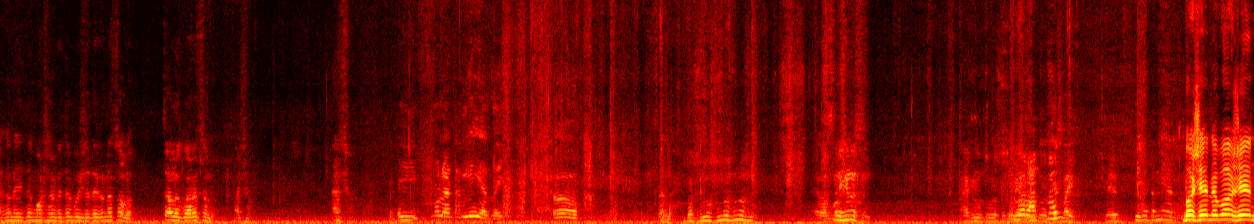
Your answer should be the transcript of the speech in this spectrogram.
এখন এই যে মশার ভিতরে বসে থাকো না চলো চলো ঘরে চলো আসো আসো। এই মোলাটা লিয়ে যাই। ও চলো বসুন বসুন বসুন বসুন এখানে বসেন বসেন।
